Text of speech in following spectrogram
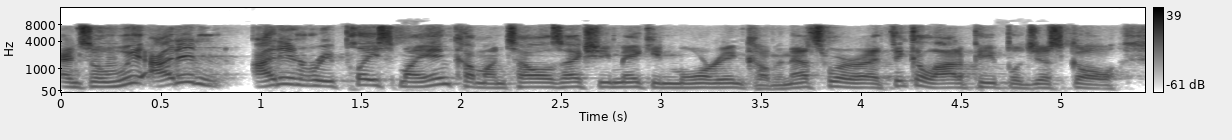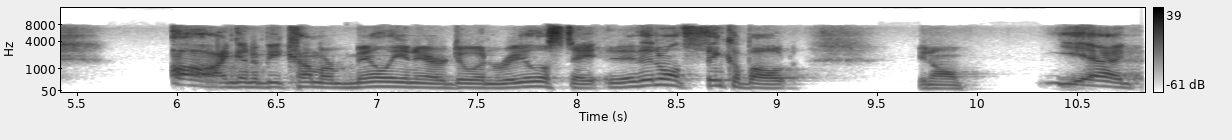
and so we I didn't I didn't replace my income until I was actually making more income. And that's where I think a lot of people just go, Oh, I'm gonna become a millionaire doing real estate. And they don't think about, you know, yeah,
